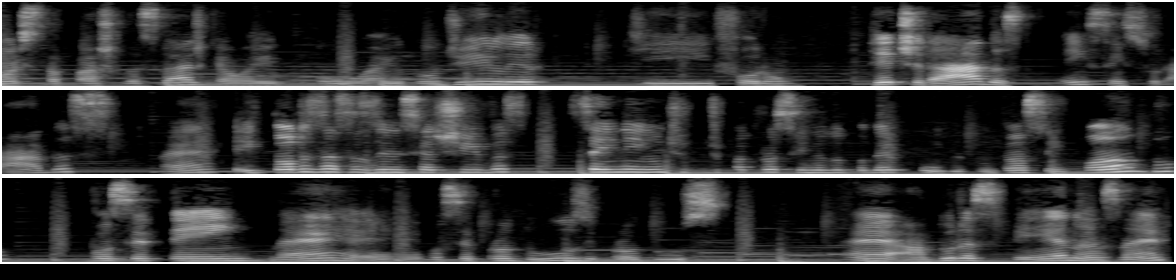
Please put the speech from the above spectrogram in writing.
um artista plástico da cidade, que é o Ailton Diller, que foram retiradas também, censuradas, né? E todas essas iniciativas sem nenhum tipo de patrocínio do poder público. Então, assim, quando você tem, né, é, você produz e produz né, a duras penas, né,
